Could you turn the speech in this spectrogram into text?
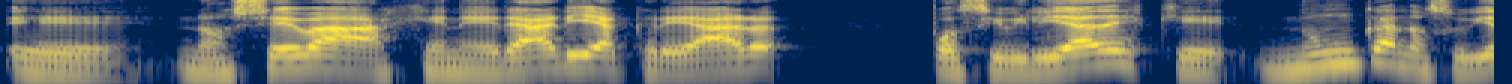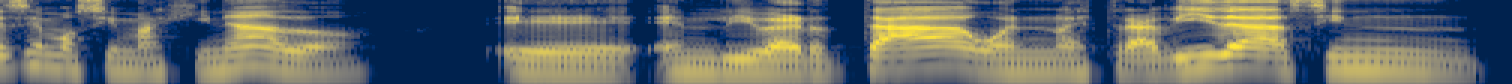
Eh, nos lleva a generar y a crear posibilidades que nunca nos hubiésemos imaginado. eh, en libertad o en nuestra vida sin...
